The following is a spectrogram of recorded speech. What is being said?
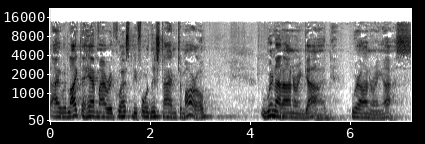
I would like to have my request before this time tomorrow. We're not honoring God, we're honoring us.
